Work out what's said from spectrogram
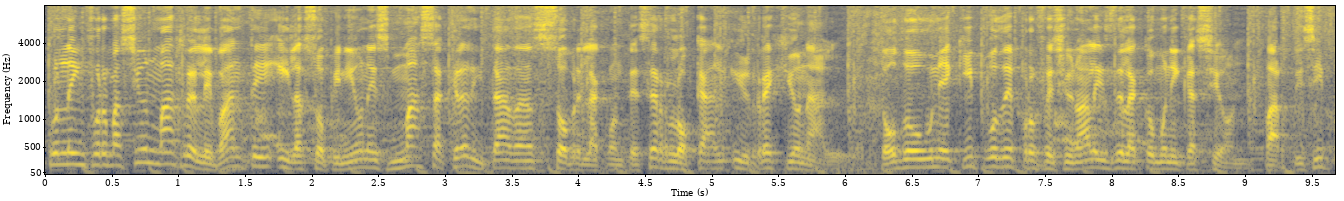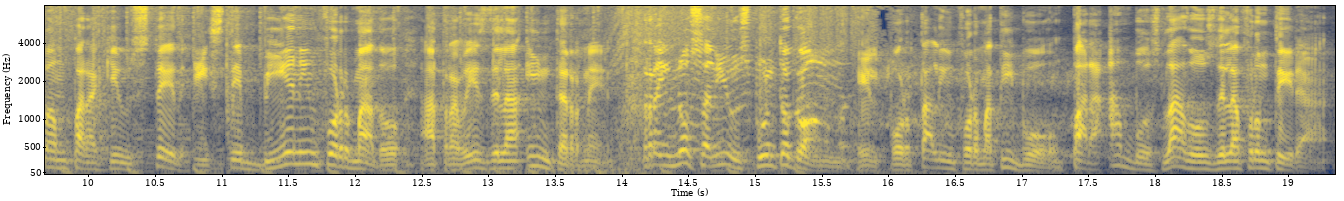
con la información más relevante y las opiniones más acreditadas sobre el acontecer local y regional. Todo un equipo de profesionales de la comunicación participan para que usted esté bien informado a través de la internet. ReynosaNews.com, el portal informativo para ambos lados de la frontera.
